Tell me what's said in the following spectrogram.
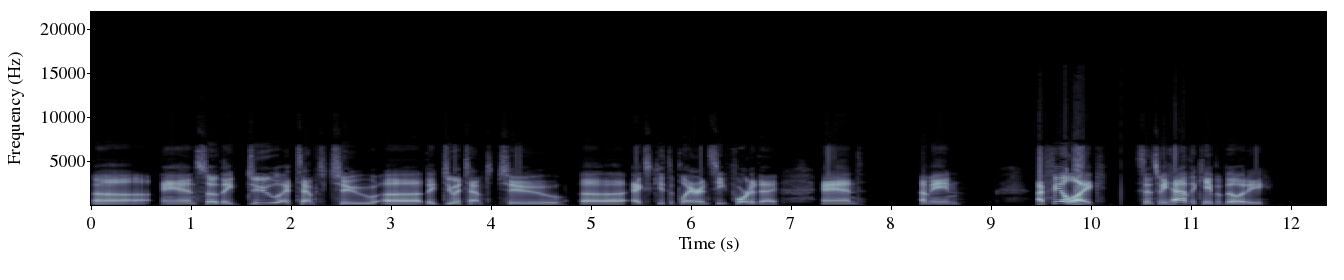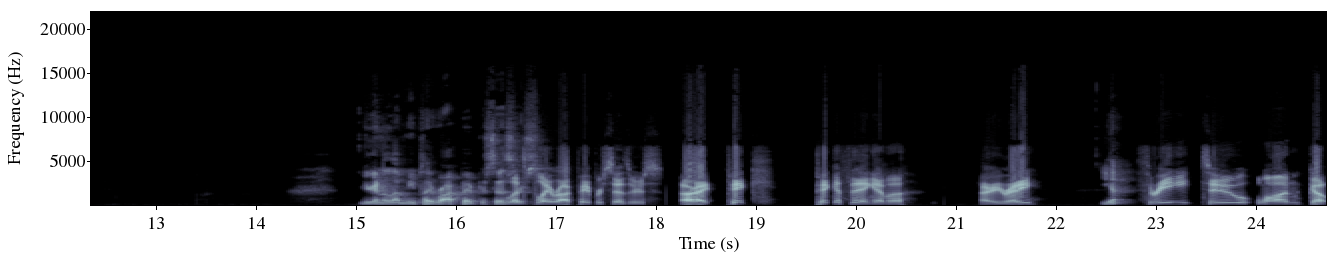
uh, and so they do attempt to uh, they do attempt to uh, execute the player in seat four today. And I mean, I feel like since we have the capability, You're gonna let me play rock paper scissors. let's play rock paper scissors. All right, pick pick a thing, Emma. Are you ready? Yep. Three, two, one, go.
